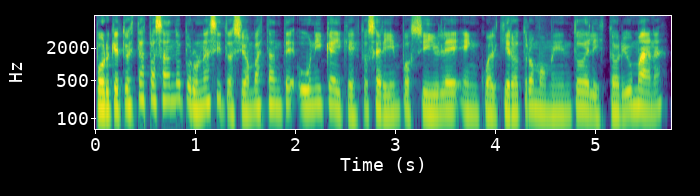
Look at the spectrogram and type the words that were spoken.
porque tú estás pasando por una situación bastante única y que esto sería imposible en cualquier otro momento de la historia humana,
